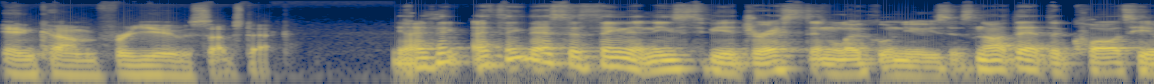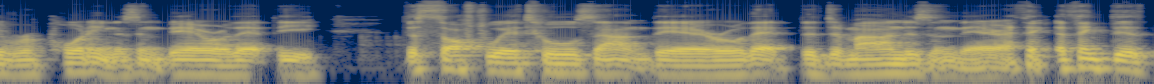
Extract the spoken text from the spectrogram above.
income for you, Substack. Yeah, I think I think that's the thing that needs to be addressed in local news. It's not that the quality of reporting isn't there, or that the the software tools aren't there, or that the demand isn't there. I think I think the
